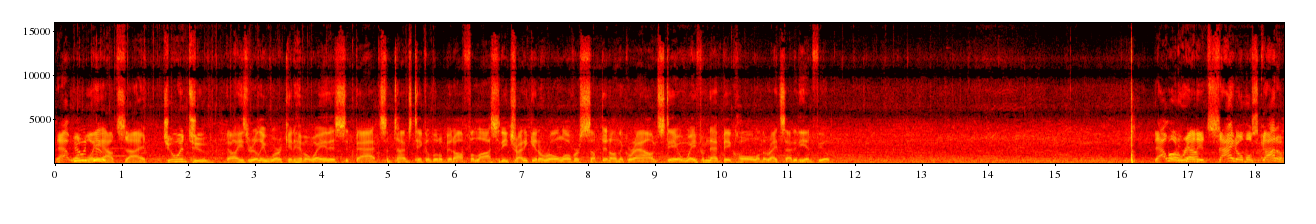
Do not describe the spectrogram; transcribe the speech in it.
That Two one way two. outside. Two and two. No, he's really working him away this at bat. Sometimes take a little bit off velocity. Try to get a rollover, something on the ground. Stay away from that big hole on the right side of the infield. Oh, That one ran inside, almost got him.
